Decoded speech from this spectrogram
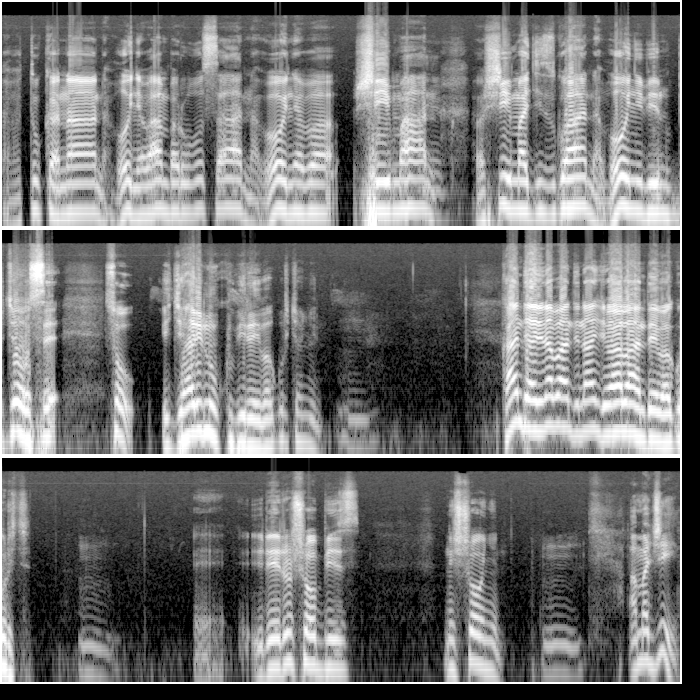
abatukana nabonye abambara ubusa nabonye abashima abashimagizwa nabonye ibintu byose. So igihari ni ukubireba gutyo nyine. Kandi hari n'abandi nanjye baba bandeba gutya. Mm. Eh, rero showbiz ni show nyine Mm. amaji.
